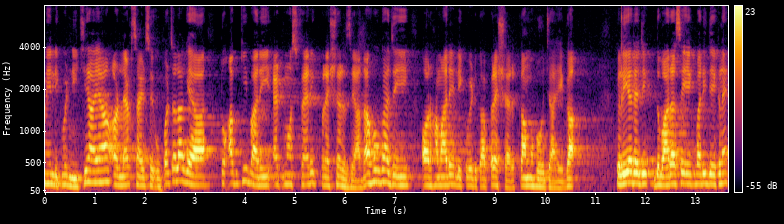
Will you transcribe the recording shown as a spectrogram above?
में लिक्विड नीचे आया और लेफ़्ट साइड से ऊपर चला गया तो अब की बारी एटमॉस्फेरिक प्रेशर ज़्यादा होगा जी और हमारे लिक्विड का प्रेशर कम हो जाएगा। क्लियर है जी? दोबारा से एक बारी देख लें।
